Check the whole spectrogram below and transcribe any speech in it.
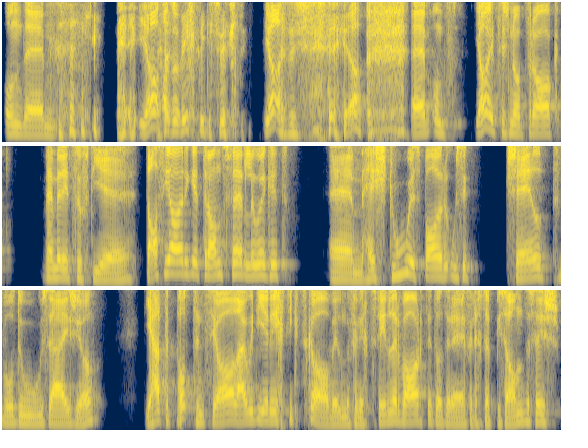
Und, ähm, ja, also. Das ist wichtig, ist wichtig. Ja, es ist, ja. Ähm, und, ja, jetzt ist noch die Frage, wenn wir jetzt auf die dasjährigen Transfer schauen, ähm, hast du ein paar rausgeschält, wo du sagst, ja, die hätten Potenzial, auch in die Richtung zu gehen, weil man vielleicht zu viel erwartet oder äh, vielleicht etwas anderes ist.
